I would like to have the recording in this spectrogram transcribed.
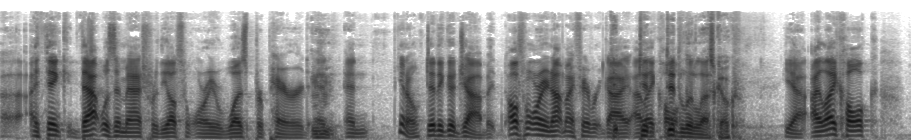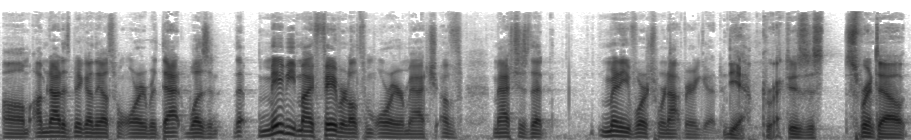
uh, I think that was a match where the Ultimate Warrior was prepared and, and, you know, did a good job. But Ultimate Warrior, not my favorite guy. I did, like Hulk. did a little less coke. Yeah, I like Hulk. Um, I'm not as big on the Ultimate Warrior, but that wasn't that maybe my favorite Ultimate Warrior match of matches that many of which were not very good. Yeah, correct. It was just sprint out,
